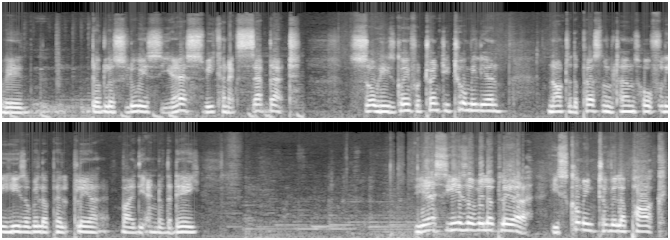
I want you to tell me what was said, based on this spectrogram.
with Douglas Luiz. Yes, we can accept that. So he's going for 22 million. Now to the personal terms, hopefully he's a Villa player by the end of the day. Yes, he is a Villa player. He's coming to Villa Park.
